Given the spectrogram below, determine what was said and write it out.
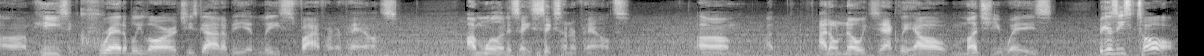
Um, he's incredibly large. He's got to be at least 500 pounds. I'm willing to say 600 pounds. Um, I, I, don't know exactly how much he weighs because he's tall.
